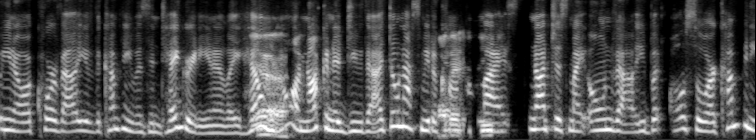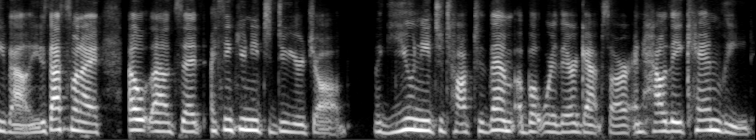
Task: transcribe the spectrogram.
you know a core value of the company was integrity and i'm like hell yeah. no i'm not going to do that. Don't ask me to compromise not just my own value but also our company values. That's when i out loud said i think you need to do your job. Like you need to talk to them about where their gaps are and how they can lead.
